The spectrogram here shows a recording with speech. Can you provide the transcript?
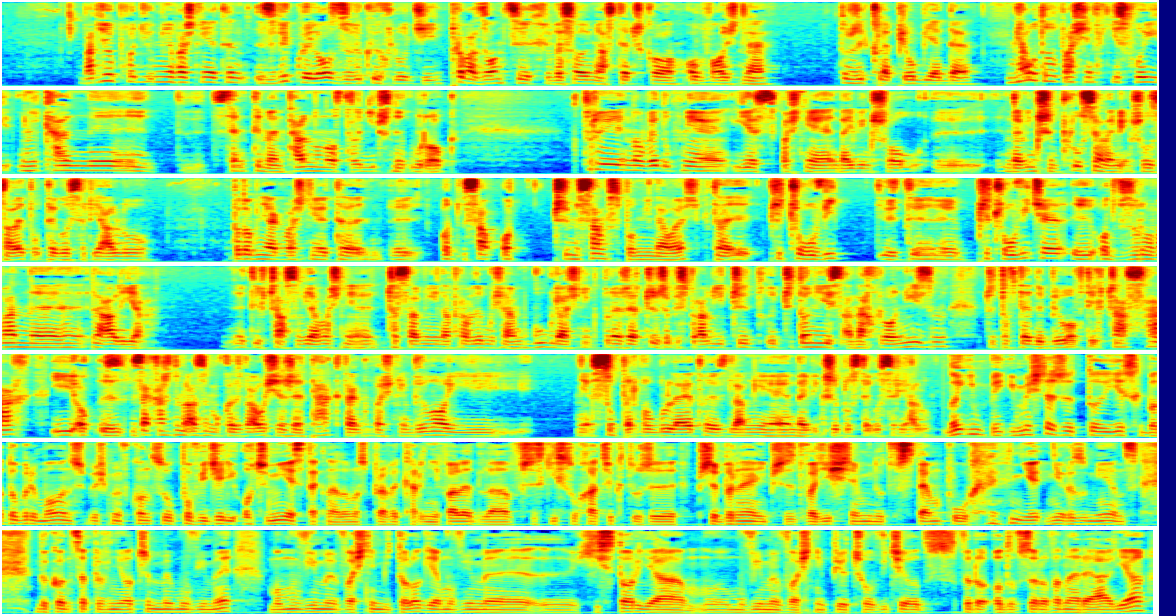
Bardziej obchodził mnie właśnie ten zwykły los zwykłych ludzi, prowadzących wesołe miasteczko obwoźne, którzy klepią biedę. Miało to właśnie taki swój unikalny, sentymentalno-nostalgiczny urok, który no, według mnie jest właśnie największą, yy, największym plusem, największą zaletą tego serialu. Podobnie jak właśnie te, yy, o, sam, o czym sam wspominałeś, te pieczołowi, yy, pieczołowicie y, odwzorowane realia tych czasów. Ja właśnie czasami naprawdę musiałem googlać niektóre rzeczy, żeby sprawdzić, czy, czy to nie jest anachronizm, czy to wtedy było w tych czasach i o, za każdym razem okazywało się, że tak, tak właśnie było i nie, super w ogóle, to jest dla mnie największy plus tego serialu. No i, i myślę, że to jest chyba dobry moment, żebyśmy w końcu powiedzieli, o czym jest tak na dobrą sprawę Karniwale dla wszystkich słuchaczy, którzy przybrnęli przez 20 minut wstępu, nie, nie rozumiejąc do końca pewnie o czym my mówimy, bo mówimy właśnie mitologia, mówimy y, historia, mówimy właśnie pieczołowicie odwzorowane realia,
